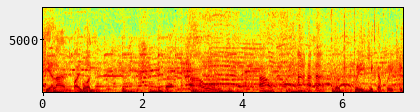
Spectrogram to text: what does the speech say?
เขี่ยล่างต่อยบน เอา เอาโดนฟรีคิกครับฟรีคิก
